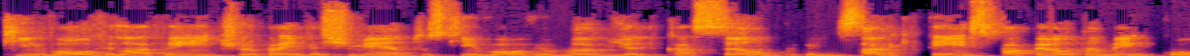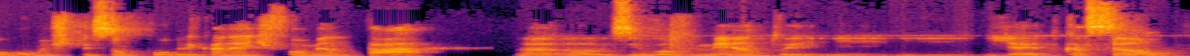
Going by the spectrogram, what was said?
que envolve lá venture para investimentos, que envolve um hub de educação, porque a gente sabe que tem esse papel também como uma instituição pública, né, de fomentar uh, o desenvolvimento e, e, e a educação.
